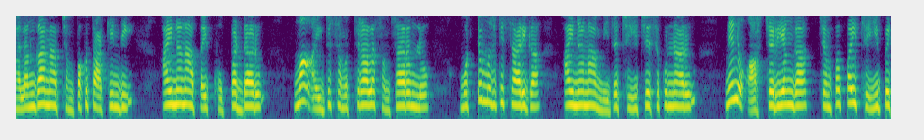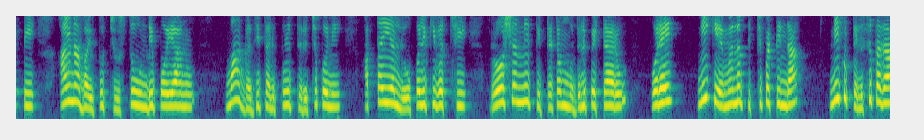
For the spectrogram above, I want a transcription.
బలంగా నా చెంపకు తాకింది. ఆయన నాపై కోప్పడ్డారు. మా ఐదు సంవత్సరాల సంసారంలో మొట్టమొదటిసారిగా ఆయన నా మీద చెయ్యి చేసుకున్నారు. నేను ఆశ్చర్యంగా చెంపపై చెయ్యి పెట్టి ఆయన వైపు చూస్తూ ఉండిపోయాను. మా గది తలుపులు తెరుచుకొని అత్తయ్య లోపలికి వచ్చి రోషన్ని తిట్టటం మొదలుపెట్టారు. ఒరేయ్ నీకేమన్నా పిచ్చి పట్టిందా? నీకు తెలుసు కదా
